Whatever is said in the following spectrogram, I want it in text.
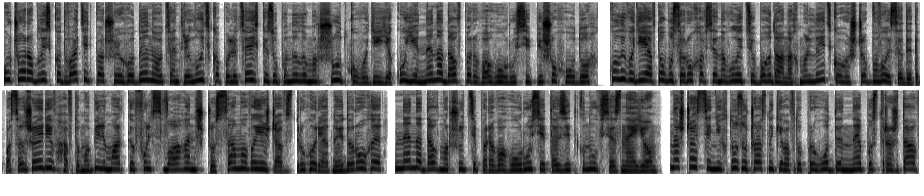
Учора близько 21-ї години у центрі Луцька поліцейські зупинили маршрутку, водій якої не надав перевагу у русі пішоходу. Коли водій автобуса рухався на вулицю Богдана Хмельницького, щоб висадити пасажирів, автомобіль марки Volkswagen, що саме виїжджав з другорядної дороги, не надав маршрутці перевагу у русі та зіткнувся з нею. На щастя, ніхто з учасників автопригоди не постраждав.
